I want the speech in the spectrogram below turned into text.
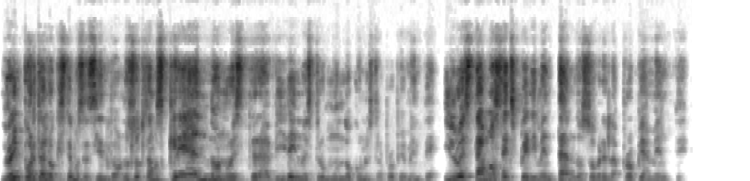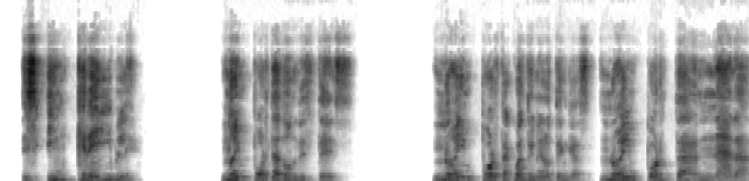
no importa lo que estemos haciendo, nosotros estamos creando nuestra vida y nuestro mundo con nuestra propia mente y lo estamos experimentando sobre la propia mente. Es increíble. No importa dónde estés, no importa cuánto dinero tengas, no importa nada,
